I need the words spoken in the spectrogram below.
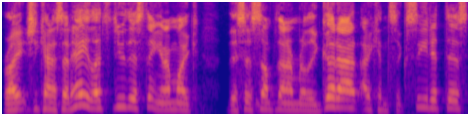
right? She kind of said, "Hey, let's do this thing," and I'm like, "This is something I'm really good at. I can succeed at this.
